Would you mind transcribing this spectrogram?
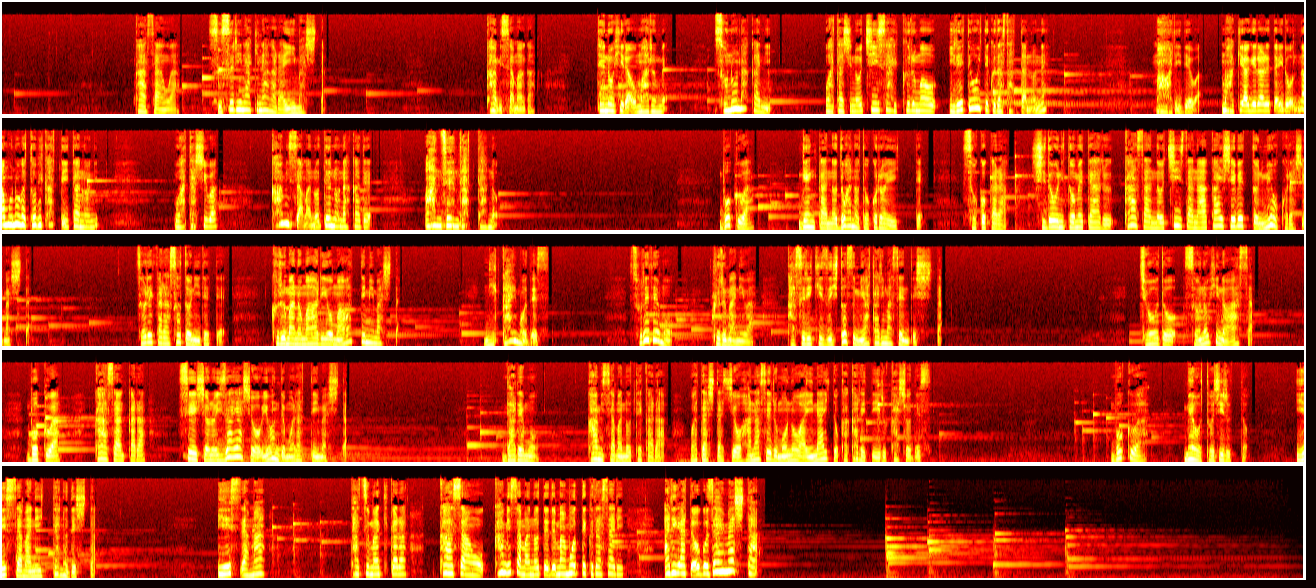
母さんはすすり泣きながら言いました。神様が手のひらを丸め、その中に私の小さい車を入れておいてくださったのね。周りでは巻き上げられたいろんなものが飛び交っていたのに、私は神様の手の中で安全だったの。僕は玄関のドアのところへ行って、そこから指導に止めてある母さんの小さな赤いシェベットに目を凝らしました。それから外に出て、車の周りを回ってみました。2回もです。それでも車にはかすり傷一つ見当たりませんでした。ちょうどその日の朝、僕は母さんから聖書のイザヤ書を読んでもらっていました。誰も神様の手から私たちを離せる者はいないと書かれている箇所です。僕は目を閉じるとイエス様に言ったのでした。イエス様、竜巻から母さんを神様の手で守ってくださり、ありがとうございました。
